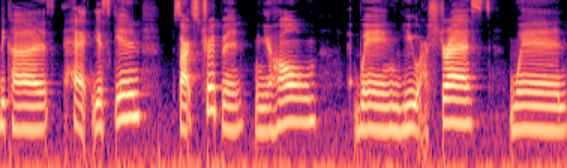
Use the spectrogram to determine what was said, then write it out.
because heck, your skin starts tripping when you're home, when you are stressed, when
